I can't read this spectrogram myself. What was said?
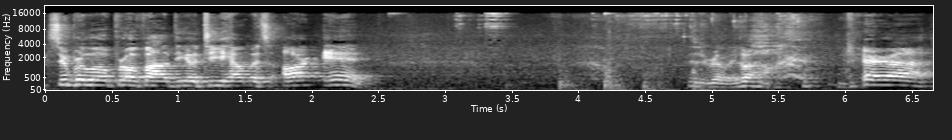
Super low profile DOT helmets are in. This is really low. They're, uh,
